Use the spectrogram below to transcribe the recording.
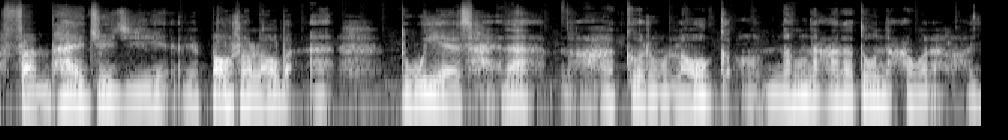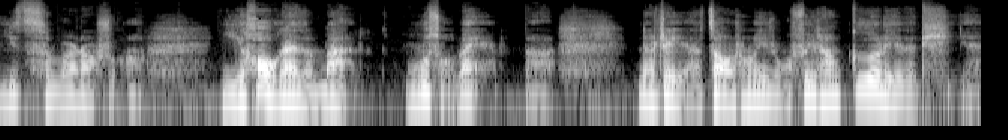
反派聚集，这报社老板，毒液彩蛋啊，各种老梗，能拿的都拿过来了，一次玩到爽。以后该怎么办？无所谓啊。那这也造成了一种非常割裂的体验。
